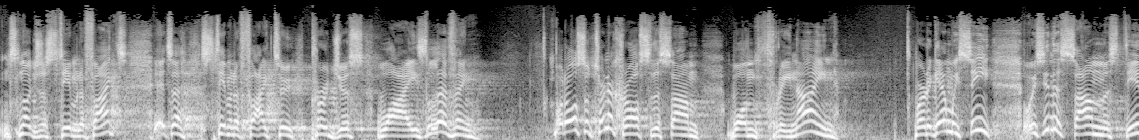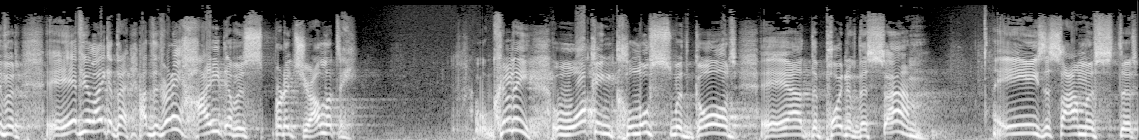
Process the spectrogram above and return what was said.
It's not just a statement of fact, it's a statement of fact to produce wise living. But also turn across to the Psalm 139. Where again we see we see the psalmist David, if you like, at the, at the very height of his spirituality. Clearly walking close with God eh, at the point of this psalm. He's the psalmist that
